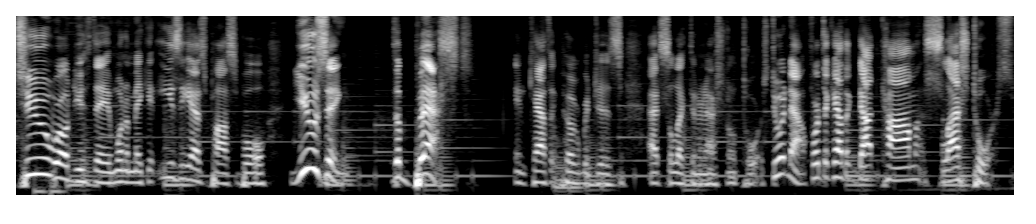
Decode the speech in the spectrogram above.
to World Youth Day and want to make it easy as possible using the best in Catholic pilgrimages at Select International Tours. Do it now. ForteCatholic.com slash tours.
